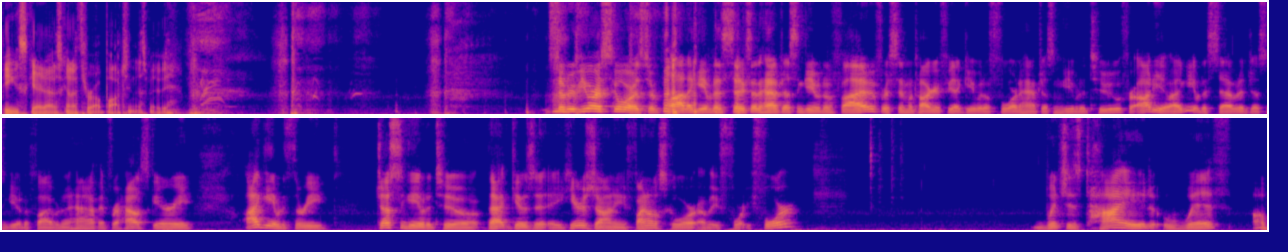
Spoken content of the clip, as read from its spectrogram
being scared I was going to throw up watching this movie. So to review our scores for plot, I gave it a six and a half. Justin gave it a five. For cinematography, I gave it a four and a half. Justin gave it a two. For audio, I gave it a seven. And Justin gave it a five and a half. And for How Scary, I gave it a three. Justin gave it a two. That gives it a Here's Johnny final score of a 44, which is tied with a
